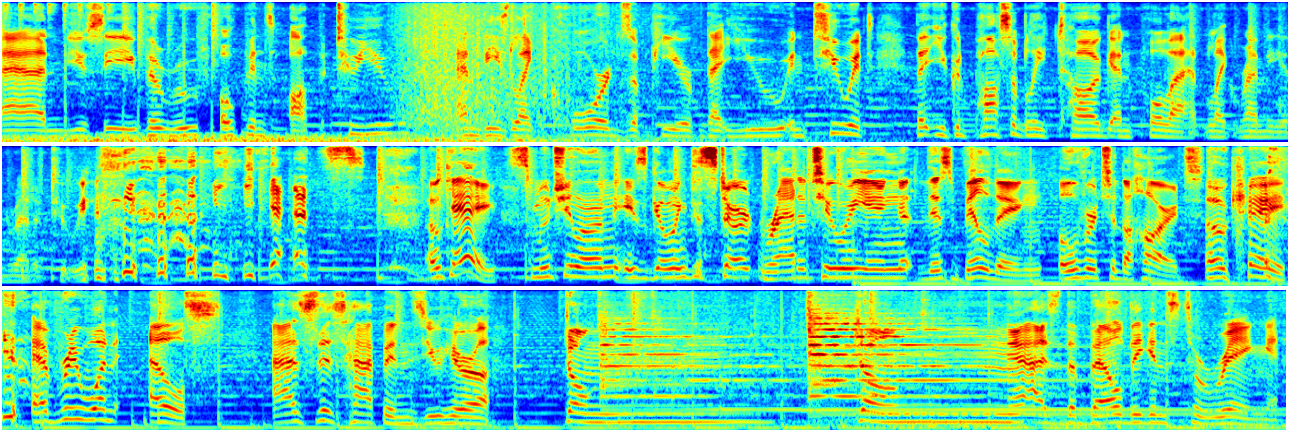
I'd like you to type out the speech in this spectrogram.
and you see the roof opens up to you, and these like cords appear that you intuit that you could possibly tug and pull at, like Remy and Ratatouille. yes. Okay. Smoochulon is going to start ratatouilleing this building over to the heart. okay, everyone else, as this happens, you hear a dong, dong as the bell begins to ring.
